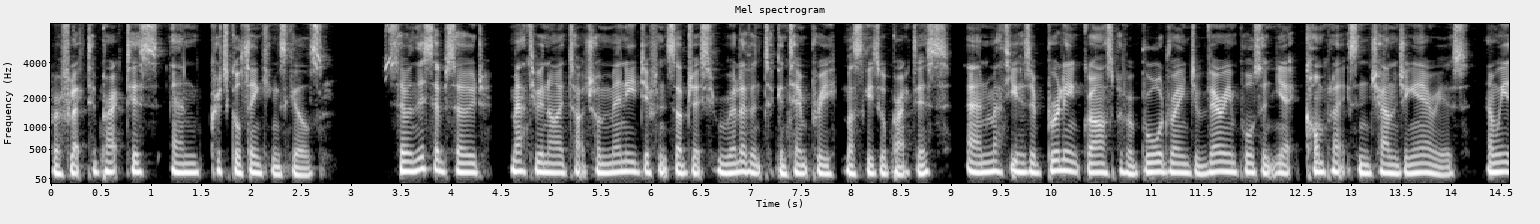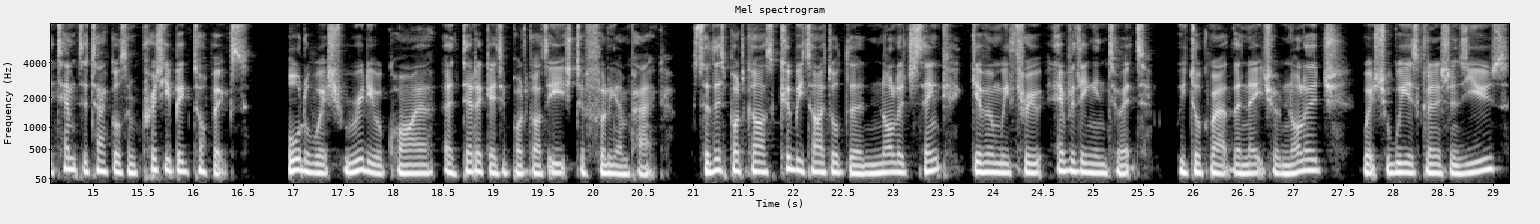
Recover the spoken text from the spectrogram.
reflective practice, and critical thinking skills. So, in this episode, Matthew and I touch on many different subjects relevant to contemporary musculoskeletal practice, and Matthew has a brilliant grasp of a broad range of very important yet complex and challenging areas, and we attempt to tackle some pretty big topics, all of which really require a dedicated podcast each to fully unpack. So, this podcast could be titled The Knowledge Sink, given we threw everything into it we talk about the nature of knowledge, which we as clinicians use,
